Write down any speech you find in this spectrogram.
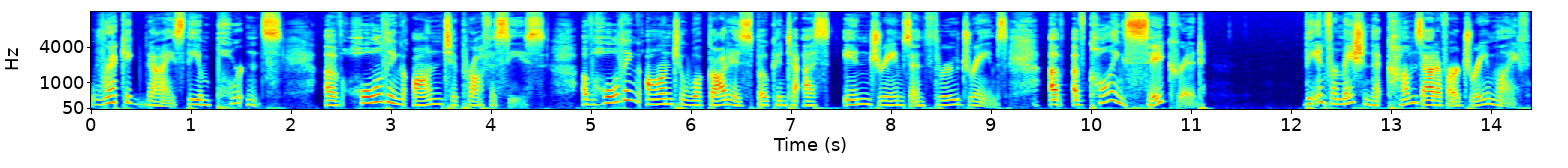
recognize the importance of holding on to prophecies, of holding on to what God has spoken to us in dreams and through dreams, of, of calling sacred the information that comes out of our dream life,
